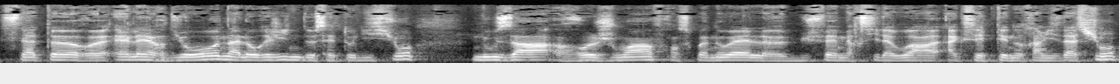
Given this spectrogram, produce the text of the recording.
sénateur LR du Rhône, à l'origine de cette audition nous a rejoint. François-Noël Buffet, merci d'avoir accepté notre invitation.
